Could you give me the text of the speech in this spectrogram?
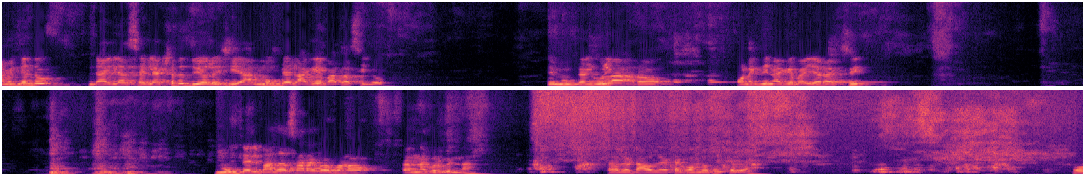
আমি কিন্তু ডাইল আর একসাথে দুয়া লইছি আর মুগ ডাল আগে বাজা ছিল। এই মুগ ডালগুলা আরও অনেকদিন আগে ভাইয়া রাখছি। মুগ ডাল ভাজা ছাড়া কখনো রান্না করবেন না। তাহলে ডাউলের একটা গন্ধ থেকে যায়। ও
